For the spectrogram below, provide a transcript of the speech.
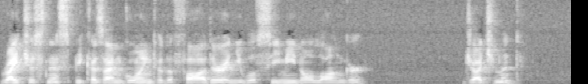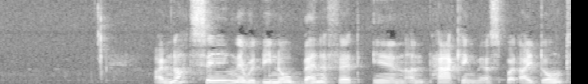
Righteousness because I'm going to the Father and you will see me no longer. Judgment. I'm not saying there would be no benefit in unpacking this, but I don't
